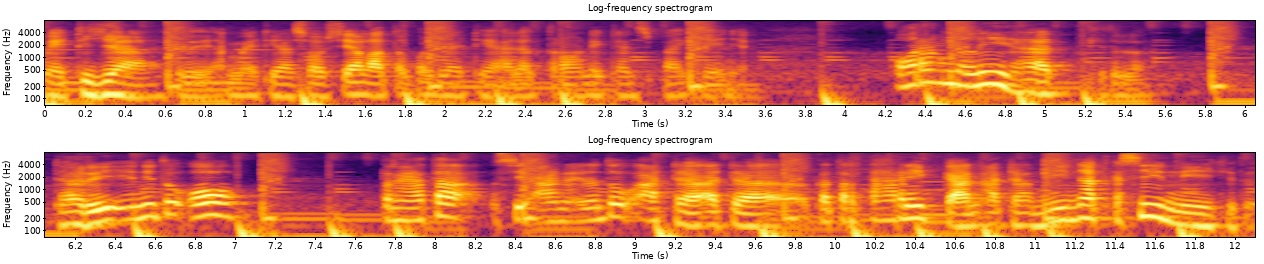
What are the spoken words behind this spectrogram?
media gitu ya media sosial ataupun media elektronik dan sebagainya. Orang melihat gitu loh. Dari ini tuh oh ternyata si anak itu ada ada ketertarikan ada minat ke sini gitu.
